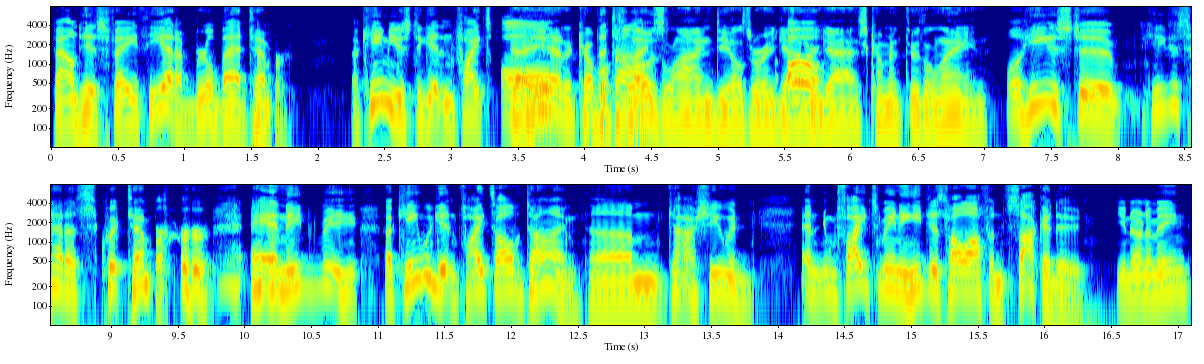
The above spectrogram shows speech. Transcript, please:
found his faith, he had a real bad temper. Akeem used to get in fights all the time. yeah, he had a couple clothesline deals where he got Oh. on guys coming through the lane. Well, he used to. He just had a quick temper, and he'd be Akeem would get in fights all the time. Um, gosh, he would, and fights meaning he'd just haul off and sock a dude. You know what I mean?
